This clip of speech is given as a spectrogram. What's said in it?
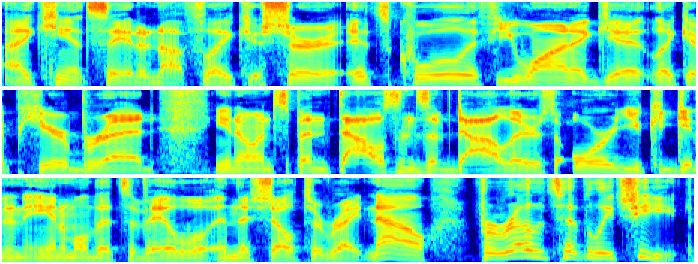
I can't say it enough. Like, sure, it's cool if you want to get like a purebred, you know, and spend thousands of dollars, or you could get an animal that's available in the shelter right now for relatively cheap.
